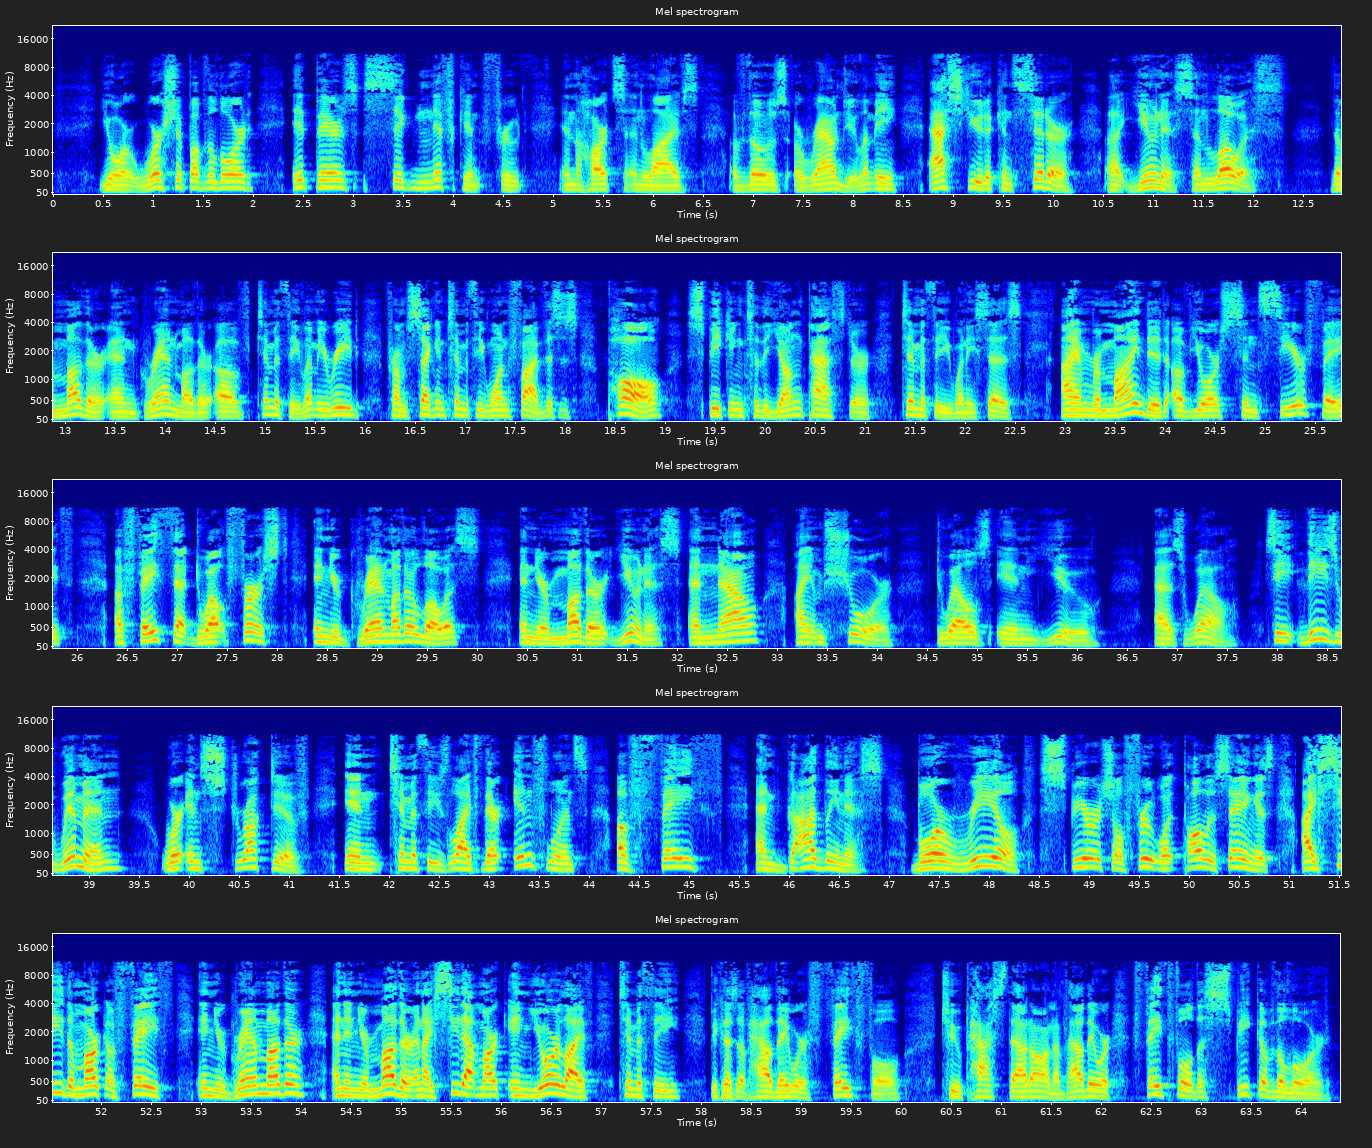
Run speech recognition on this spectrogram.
your worship of the Lord, it bears significant fruit in the hearts and lives of those around you. Let me ask you to consider uh, Eunice and Lois the mother and grandmother of Timothy. Let me read from 2 Timothy 1 5. This is Paul speaking to the young pastor Timothy when he says, I am reminded of your sincere faith, a faith that dwelt first in your grandmother Lois and your mother Eunice, and now I am sure dwells in you as well. See, these women were instructive in Timothy's life. Their influence of faith and godliness bore real spiritual fruit. What Paul is saying is, I see the mark of faith in your grandmother and in your mother, and I see that mark in your life, Timothy, because of how they were faithful to pass that on, of how they were faithful to speak of the Lord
